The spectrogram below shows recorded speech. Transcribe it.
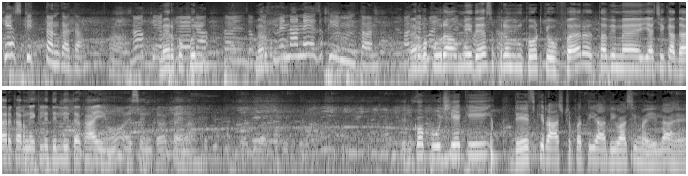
केस कितन गदा। हाँ। मेरे को फुल मेरे को मेरे को पूरा उम्मीद है सुप्रीम कोर्ट के ऊपर तभी मैं याचिका दायर करने के लिए दिल्ली तक आई हूँ ऐसे इनका कहना है। इनको पूछिए कि देश की राष्ट्रपति आदिवासी महिला है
